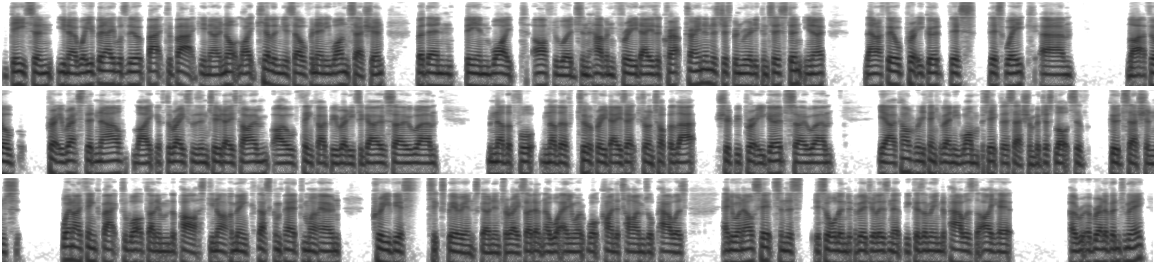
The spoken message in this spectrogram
decent, you know, where you've been able to do it back to back, you know, not like killing yourself in any one session, but then being wiped afterwards and having three days of crap training has just been really consistent, you know. Then I feel pretty good this this week. Um, like I feel pretty rested now. Like if the race was in two days' time, I think I'd be ready to go. So um, another four, another two or three days extra on top of that should be pretty good. So um, yeah, I can't really think of any one particular session, but just lots of good sessions. When I think back to what I've done in the past, you know what I mean? That's compared to my own previous experience going into race. I don't know what anyone, what kind of times or powers anyone else hits, and it's it's all individual, isn't it? Because I mean, the powers that I hit are, are relevant to me,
